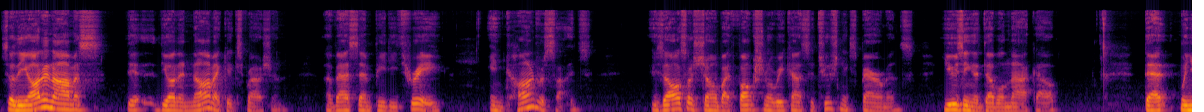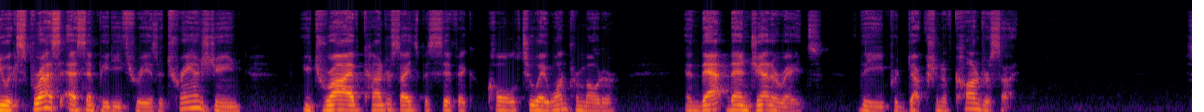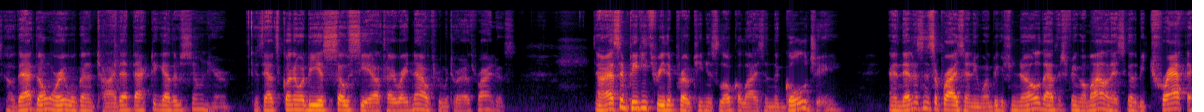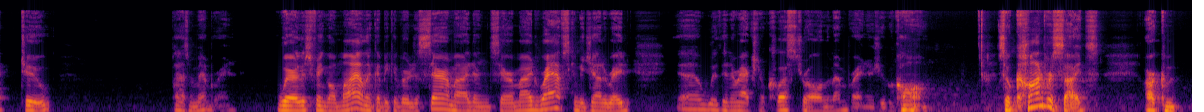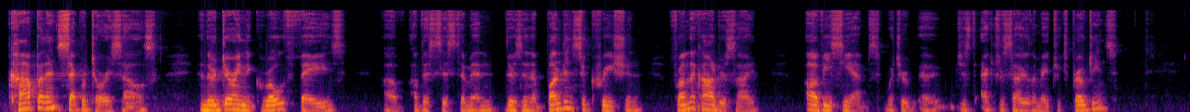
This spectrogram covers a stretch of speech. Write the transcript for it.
So the autonomous, the, the autonomic expression of SMPD3 in chondrocytes is also shown by functional reconstitution experiments using a double knockout that when you express SMPD3 as a transgene, you drive chondrocyte specific COL2A1 promoter, and that then generates the production of chondrocyte. So that, don't worry, we're going to tie that back together soon here because that's going to be associated, I'll tell you right now, with rheumatoid arthritis. Now, SMPD3, the protein, is localized in the Golgi, and that doesn't surprise anyone because you know that the sphingomyelinase is going to be trafficked to plasma membrane, where the sphingomyelin can be converted to ceramide, and ceramide rafts can be generated uh, with interaction of cholesterol in the membrane, as you recall. So chondrocytes are com- competent secretory cells, and they're during the growth phase of, of the system, and there's an abundant secretion from the chondrocyte of ECMs, which are uh, just extracellular matrix proteins,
